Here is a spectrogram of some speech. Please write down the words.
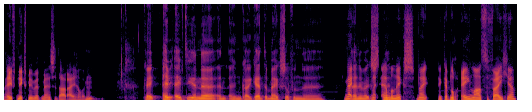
heeft niks meer met mensen daar eigenlijk. Hm. Oké. He- heeft hij een, een, een Gigantamax of een Nee? Nee, helemaal niks. Nee, ik heb nog één laatste feitje.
